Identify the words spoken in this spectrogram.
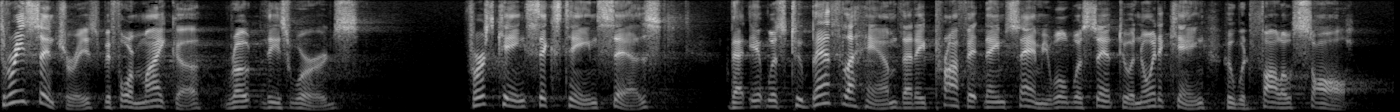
Three centuries before Micah wrote these words, 1 Kings 16 says, that it was to Bethlehem that a prophet named Samuel was sent to anoint a king who would follow Saul.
